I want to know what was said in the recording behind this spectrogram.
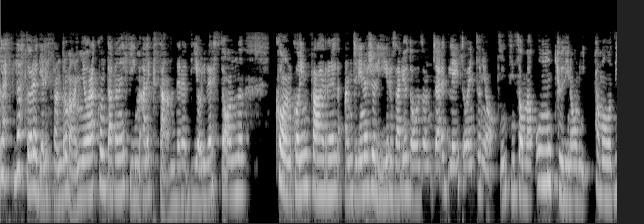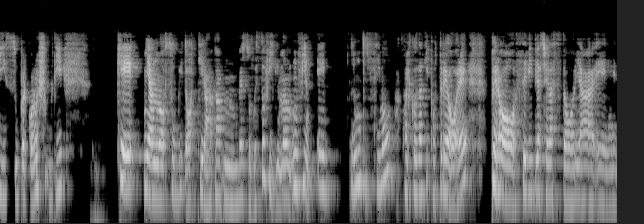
la, la, storia di Alessandro Magno raccontata nel film Alexander di Oliver Stone con Colin Farrell, Angelina Jolie, Rosario Dawson, Jared Leto, Anthony Hopkins, insomma un mucchio di nomi famosi, super conosciuti, che mi hanno subito attirata mh, mm, verso questo film. Un film è lunghissimo, ha qualcosa tipo tre ore, però se vi piace la storia e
